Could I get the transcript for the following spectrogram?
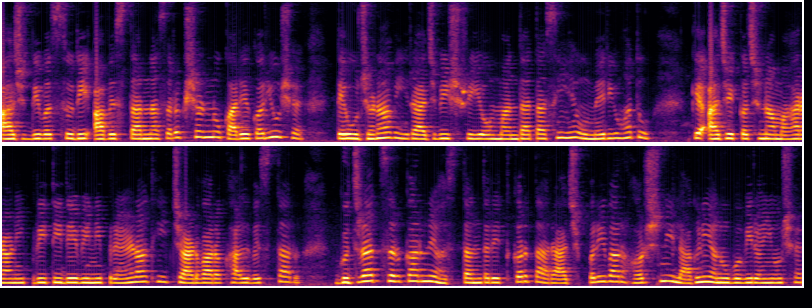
આજ દિવસ સુધી આ વિસ્તારના સંરક્ષણનું કાર્ય કર્યું છે તેવું જણાવી રાજવી શ્રીઓ માંધાતાસિંહે ઉમેર્યું હતું કે આજે કચ્છના મહારાણી પ્રીતિદેવીની પ્રેરણાથી ચાડવા રખાલ વિસ્તાર ગુજરાત સરકારને હસ્તાંતરિત કરતા રાજપરિવાર હર્ષની લાગણી અનુભવી રહ્યો છે.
